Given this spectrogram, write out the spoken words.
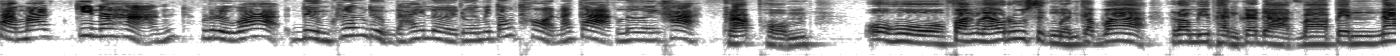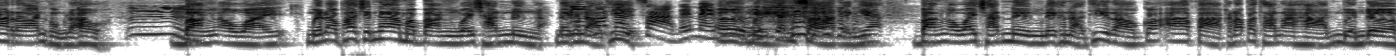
สามารถกินอาหารหรือว่าดื่มเครื่องดื่มได้เลย โดยไม่ต้องถอดหน้ากากเลยค่ะ ครับผมโอ้โห ฟังแล้วรู้สึกเหมือนกับว่า เรามีแผ่นกระดาษมาเป็นหน้าร้านของเราอืม บังเอาไว้ เหมือนเอาผ้าเช็ดหน้ามาบังไว้ชั้นหนึ่งอะในขเรียณะกว่าที่กันศาสตร์ได้ไหมเอพี่อหลุยเหมือนกันศาสตร์อย่างเงี้ย บังเอาไว้ชั้นหนึ่งในขณะที่เราก็อ้าปากรับประทานอาหารเหมือนเดิม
